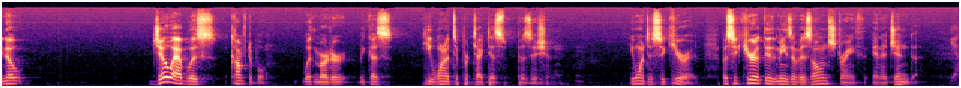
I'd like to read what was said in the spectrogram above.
You know, Joab was comfortable with murder because he wanted to protect his position. He wanted to secure it, but secure it through the means of his own strength and agenda. Yeah.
